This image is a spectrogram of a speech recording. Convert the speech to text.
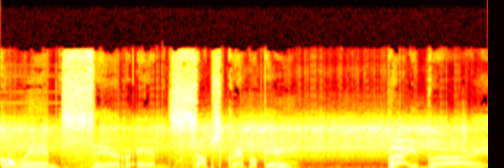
comment, share, and subscribe. Oke, bye bye.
